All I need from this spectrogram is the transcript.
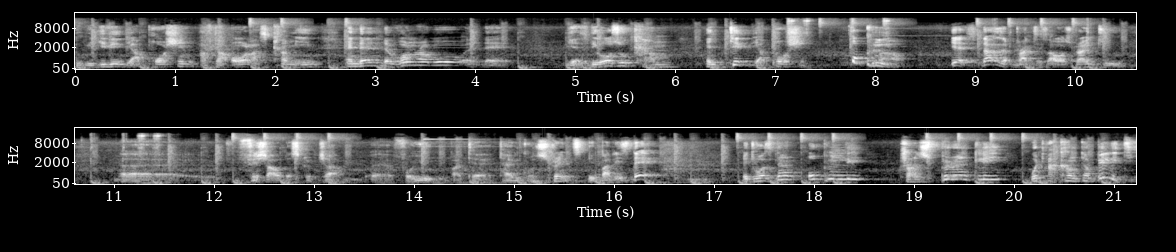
will be giving their portion after all has come in, and then the vulnerable and the yes, they also come and take their portion openly. Wow. Yes, that's the practice. I was trying to uh, fish out the scripture uh, for you, but uh, time constraints. But it's there. It was done openly, transparently, with accountability.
